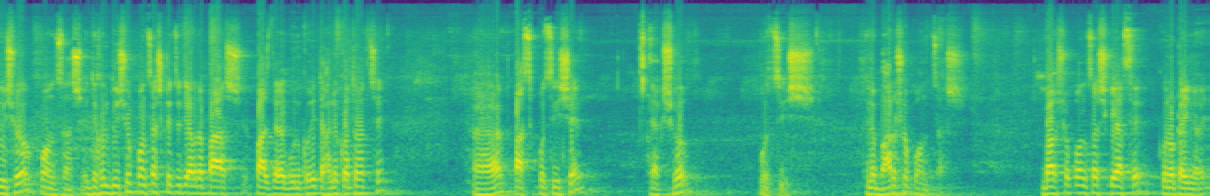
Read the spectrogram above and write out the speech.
দুশো পঞ্চাশ। দেখুন দুশো পঞ্চাশকে যদি আমরা পাঁচ পাঁচ দ্বারা গুণ করি, তাহলে কত হচ্ছে? পাঁচ পঁচিশে একশো পঁচিশ। তাহলে বারোশো পঞ্চাশ। বারোশো পঞ্চাশ কি আছে? কোনোটাই নয়।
